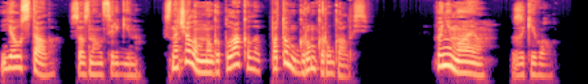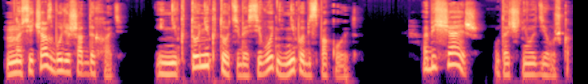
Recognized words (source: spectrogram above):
«Я устала», — созналась Регина. Сначала много плакала, потом громко ругалась. «Понимаю», — закивал. «Но сейчас будешь отдыхать. И никто-никто тебя сегодня не побеспокоит». «Обещаешь?» — уточнила девушка.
